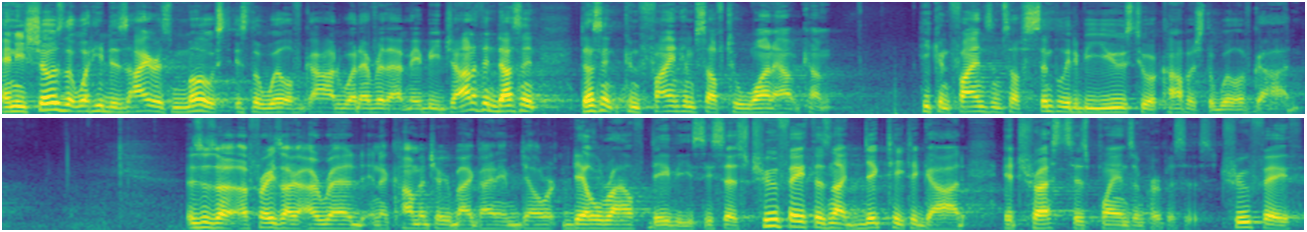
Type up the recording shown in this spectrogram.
And he shows that what he desires most is the will of God, whatever that may be. Jonathan doesn't, doesn't confine himself to one outcome, he confines himself simply to be used to accomplish the will of God. This is a, a phrase I, I, read in a commentary by a guy named Dale, Dale Ralph Davis. He says, True faith does not dictate to God, it trusts his plans and purposes. True faith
